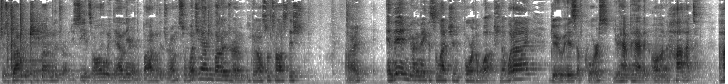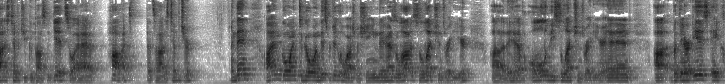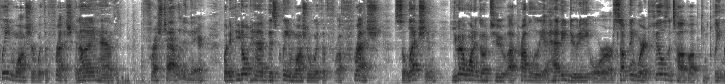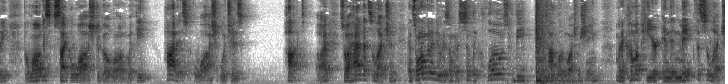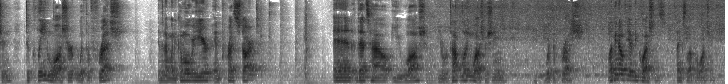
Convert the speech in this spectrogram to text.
Just drop it to the bottom of the drum. You see it's all the way down there at the bottom of the drum. So once you have the bottom the drum, you can also toss this, all right? And then you're gonna make the selection for the wash. Now what I do is, of course, you have to have it on hot, the hottest temperature you can possibly get. So I have hot, that's the hottest temperature. And then I'm going to go on this particular wash machine. There has a lot of selections right here. Uh, they have all of these selections right here. And, uh, but there is a clean washer with Affresh, and I have Affresh tablet in there. But if you don't have this clean washer with a, Affresh selection, you're going to want to go to uh, probably a heavy duty or something where it fills the tub up completely, the longest cycle wash to go along with the hottest wash, which is hot. All right, so I have that selection. And so what I'm going to do is I'm going to simply close the top loading wash machine. I'm going to come up here and then make the selection to clean washer with Affresh. And then I'm going to come over here and press start. And that's how you wash your top loading wash machine with Affresh. Let me know if you have any questions. Thanks a lot for watching.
